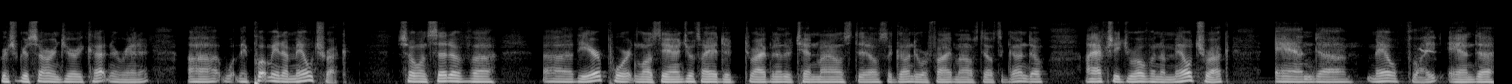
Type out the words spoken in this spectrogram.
Richard Grassar and Jerry Cutner ran it. Uh, they put me in a mail truck. So instead of uh, uh, the airport in Los Angeles, I had to drive another 10 miles to El Segundo or 5 miles to El Segundo. I actually drove in a mail truck and uh, mail flight, and uh,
